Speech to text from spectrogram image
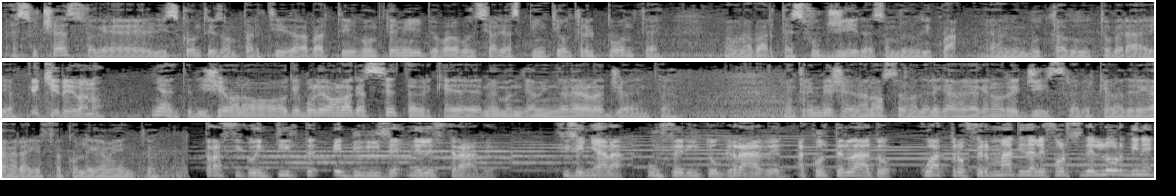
È successo che gli scontri sono partiti dalla parte di Ponte Milvio, poi la polizia li ha spinti oltre il ponte, ma una parte è sfuggita e sono venuti qua e hanno buttato tutto per aria. Che chiedevano? Niente, dicevano che volevano la cassetta perché noi mandiamo in galera la gente, mentre invece la nostra è una telecamera che non registra perché è una telecamera che fa collegamento. Traffico in tilt e divise nelle strade. Si segnala un ferito grave, accoltellato, quattro fermati dalle forze dell'ordine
